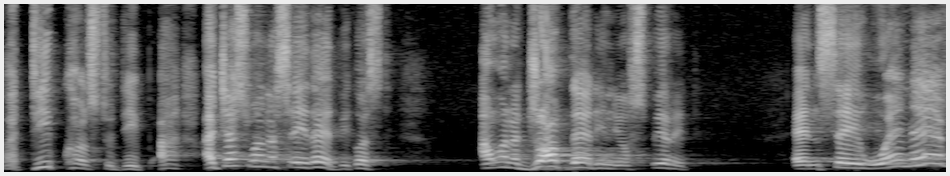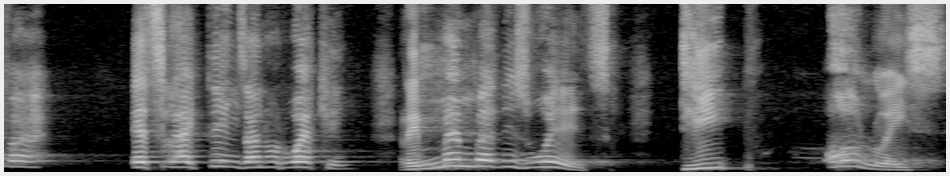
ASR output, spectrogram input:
But deep calls to deep. I, I just want to say that because I want to drop that in your spirit and say, whenever it's like things are not working, remember these words deep always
